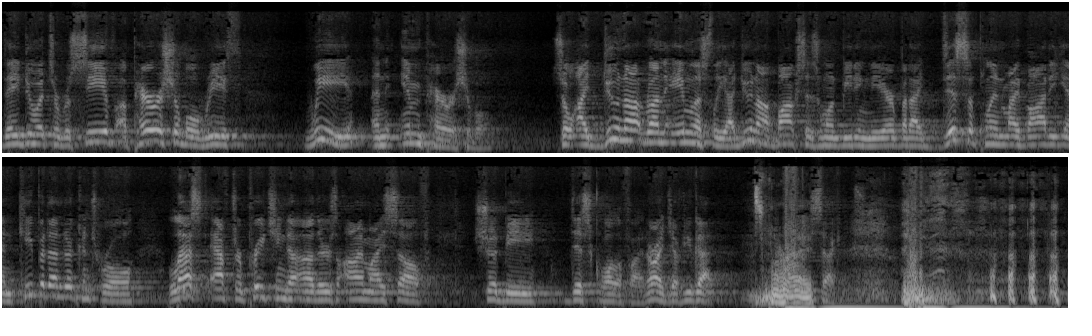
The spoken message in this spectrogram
They do it to receive a perishable wreath, we an imperishable. So I do not run aimlessly. I do not box as one beating the air, but I discipline my body and keep it under control, lest after preaching to others, I myself should be disqualified. All right, Jeff, you got it. All right. Seconds.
